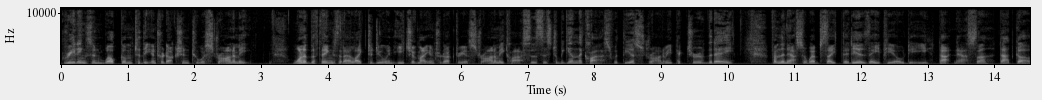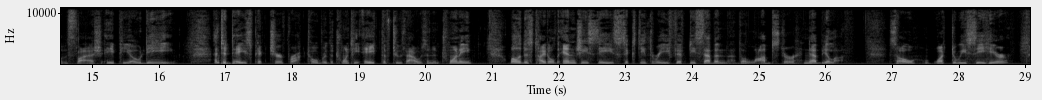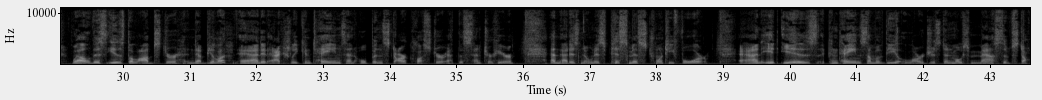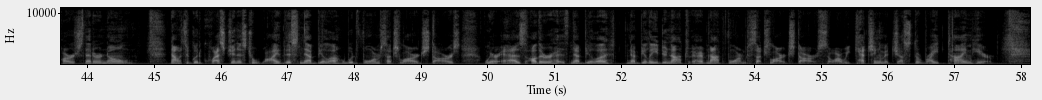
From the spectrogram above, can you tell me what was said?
Greetings and welcome to the introduction to astronomy. One of the things that I like to do in each of my introductory astronomy classes is to begin the class with the astronomy picture of the day from the NASA website that is apod.nasa.gov apod. And today's picture for October the 28th of 2020. Well, it is titled NGC 6357 the Lobster Nebula. So what do we see here? Well, this is the Lobster Nebula, and it actually contains an open star cluster at the center here. And that is known as Pismis 24. And it is contains some of the largest and most massive stars that are known. Now it's a good question as to why this nebula would form such large stars, whereas other nebula nebulae do not have not formed such large stars. So are we catching them at just the right time here?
